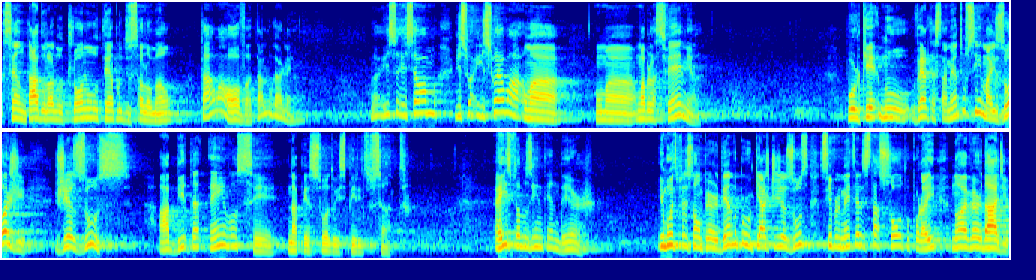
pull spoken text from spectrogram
sentado lá no trono no templo de Salomão. Está uma ova, está lugar nenhum. Né? Isso, isso é, uma, isso, isso é uma, uma, uma, uma blasfêmia. Porque no Velho Testamento, sim, mas hoje, Jesus, habita em você, na pessoa do Espírito Santo. É isso que precisamos entender. E muitas pessoas estão perdendo porque acham que Jesus simplesmente ele está solto por aí. Não é verdade.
